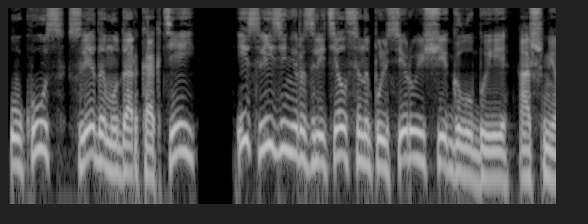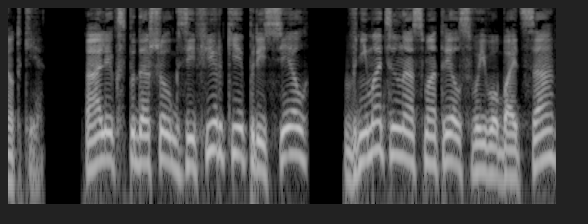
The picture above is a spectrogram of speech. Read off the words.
укус, следом удар когтей, и слизень разлетелся на пульсирующие голубые ошметки. Алекс подошел к зефирке, присел, внимательно осмотрел своего бойца.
